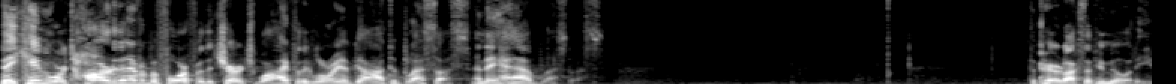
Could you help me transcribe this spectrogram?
They came and worked harder than ever before for the church. Why? For the glory of God, to bless us. And they have blessed us. The paradox of humility.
